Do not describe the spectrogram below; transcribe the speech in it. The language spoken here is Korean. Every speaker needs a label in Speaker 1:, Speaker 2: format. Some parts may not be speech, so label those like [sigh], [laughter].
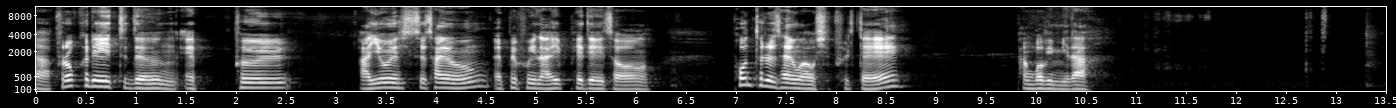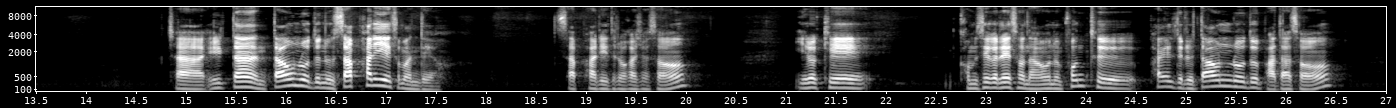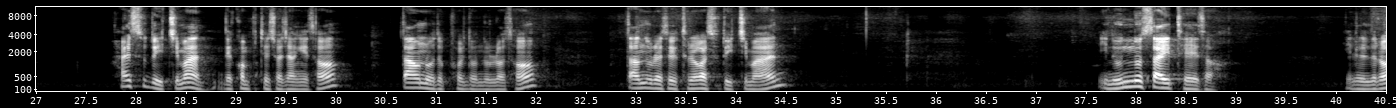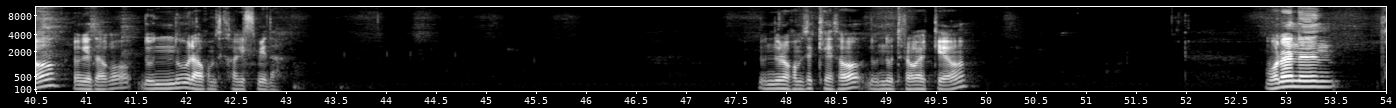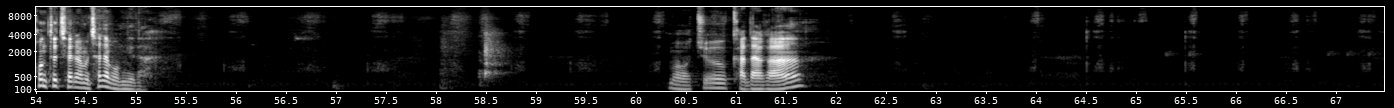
Speaker 1: 자, 프로크리에이트 등 애플 iOS 사용, 애플 부인 아이패드에서 폰트를 사용하고 싶을 때 방법입니다. 자, 일단 다운로드는 사파리에서만 돼요. 사파리 들어가셔서 이렇게 검색을 해서 나오는 폰트 파일들을 다운로드 받아서 할 수도 있지만 내 컴퓨터에 저장해서 다운로드 폴더 눌러서 다운로드해서 들어갈 수도 있지만 이 눈누 사이트에서 예를 들어 여기서 눈누라고 검색하겠습니다. 눈누라 검색해서 눈누 들어갈게요. 원하는 폰트체를 한번 찾아봅니다. 뭐 쭉 가다가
